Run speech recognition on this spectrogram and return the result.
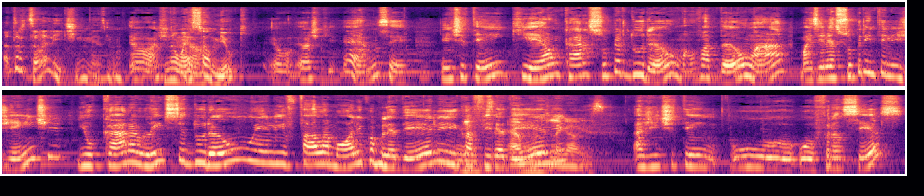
A tradução é leitinho mesmo. eu acho Não que é só milk. Eu, eu acho que. É, não sei. A gente tem que é um cara super durão, malvadão lá, mas ele é super inteligente e o cara, além de ser durão, ele fala mole com a mulher dele e com a filha é dele. muito legal isso. A gente tem o, o francês,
